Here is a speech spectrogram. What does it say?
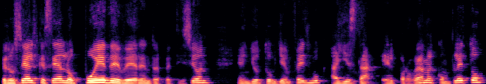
pero sea el que sea, lo puede ver en repetición en YouTube y en Facebook. Ahí está el programa completo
